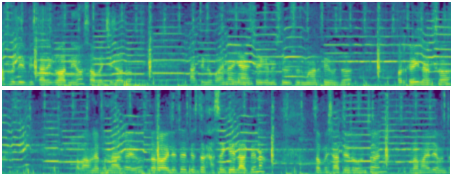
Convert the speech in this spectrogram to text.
आफूले बिस्तारै गर्ने हो सबै चिजहरू। आतिनु भएन यहाँ आइसक्यो भने सुरु सुरुमा अर्कै हुन्छ अर्कै लाग्छ। अब हामीलाई पनि लागै हो तर अहिले चाहिँ त्यस्तो खासै केही लाग्दैन। सबै साथीहरू हुन्छ होइन? रमाइलो हुन्छ।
